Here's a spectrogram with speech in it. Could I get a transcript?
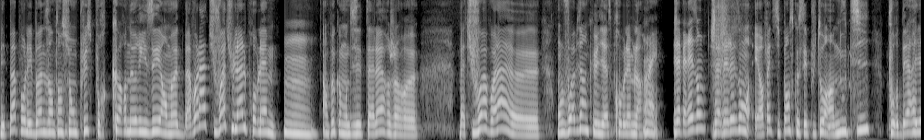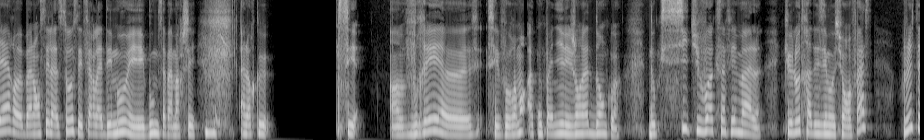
mais pas pour les bonnes intentions, plus pour corneriser en mode bah voilà, tu vois, tu l'as le problème, hmm. un peu comme on disait tout à l'heure, genre euh, bah tu vois, voilà, euh, on le voit bien qu'il y a ce problème là. Ouais. J'avais raison. J'avais raison. Et en fait, ils pensent que c'est plutôt un outil pour derrière balancer la sauce et faire la démo et boum, ça va marcher. Alors que c'est un vrai euh, c'est faut vraiment accompagner les gens là-dedans quoi. Donc si tu vois que ça fait mal, que l'autre a des émotions en face, juste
